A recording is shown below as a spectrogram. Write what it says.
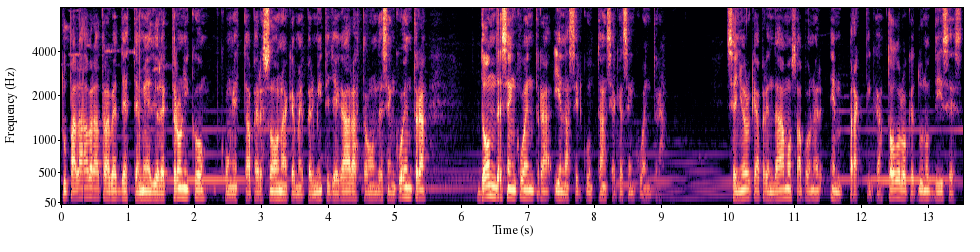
tu palabra a través de este medio electrónico con esta persona que me permite llegar hasta donde se encuentra, donde se encuentra y en las circunstancias que se encuentra. Señor, que aprendamos a poner en práctica todo lo que tú nos dices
